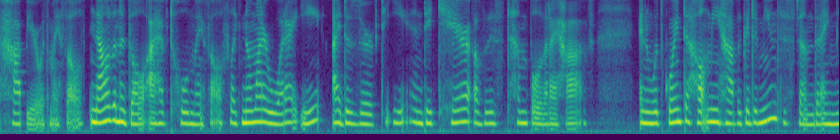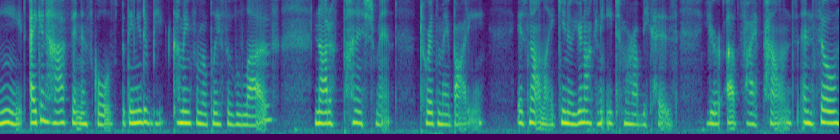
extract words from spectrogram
happier with myself. Now, as an adult, I have told myself, like, no matter what I eat, I deserve to eat and take care of this temple that I have and what's going to help me have a good immune system that I need. I can have fitness goals, but they need to be coming from a place of love, not of punishment towards my body. It's not like, you know, you're not going to eat tomorrow because you're up five pounds. And so,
